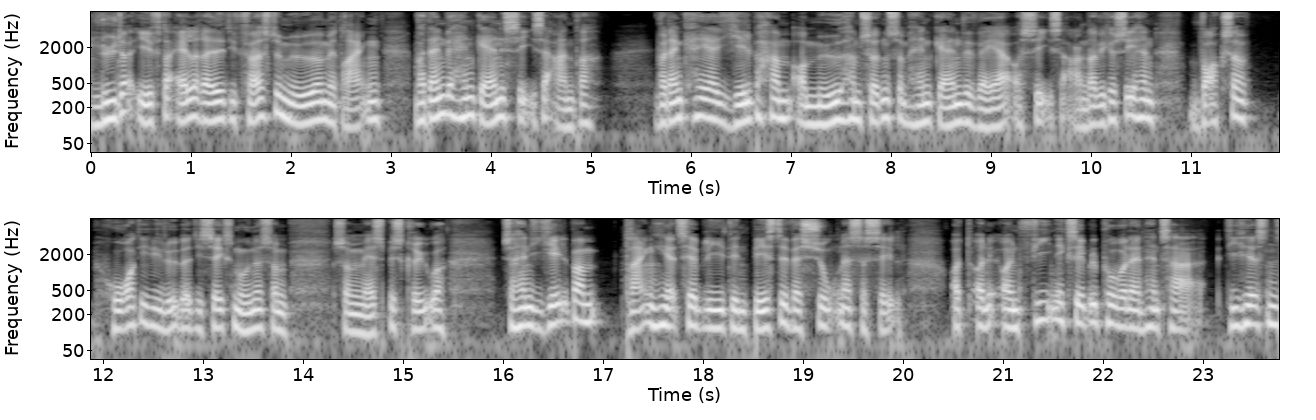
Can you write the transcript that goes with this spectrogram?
lytter efter allerede de første møder med drengen. Hvordan vil han gerne ses af andre? Hvordan kan jeg hjælpe ham og møde ham sådan, som han gerne vil være og ses af andre? Vi kan jo se, at han vokser hurtigt i løbet af de seks måneder, som, som Mads beskriver. Så han hjælper drengen her til at blive den bedste version af sig selv. Og, og, og en fin eksempel på, hvordan han tager de her sådan,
